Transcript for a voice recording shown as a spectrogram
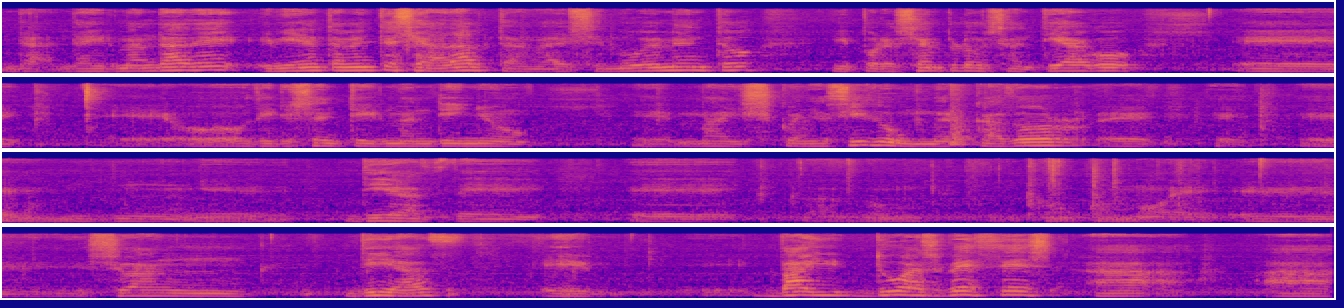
da, da Irmandade evidentemente se adaptan a ese movimento e, por exemplo, en Santiago eh, eh, o dirixente irmandiño eh, máis coñecido, un mercador eh, eh, eh, Díaz de eh, como, como eh, eh, Joan Díaz eh, vai dúas veces a, a,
